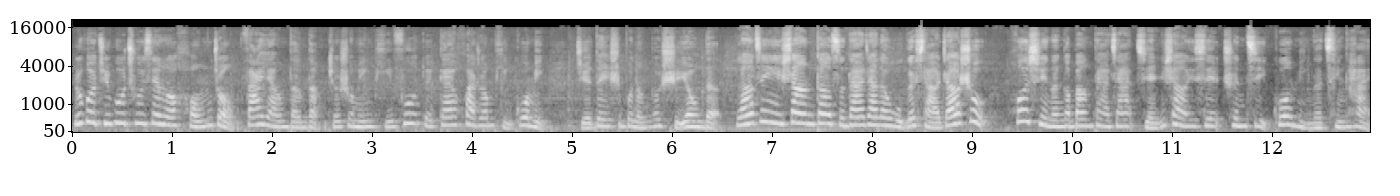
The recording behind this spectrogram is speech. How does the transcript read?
如果局部出现了红肿、发痒等等，就说明皮肤对该化妆品过敏，绝对是不能够使用的。牢记以上告诉大家的五个小招数，或许能够帮大家减少一些春季过敏的侵害。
